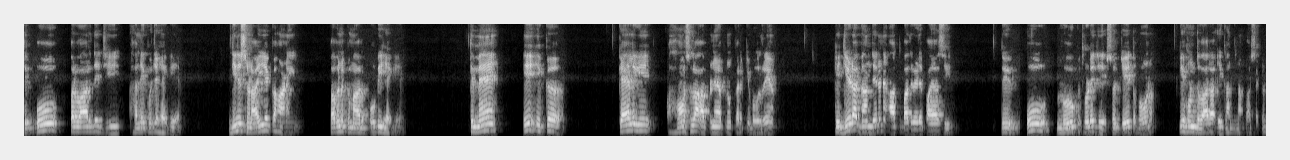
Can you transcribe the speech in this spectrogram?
ਤੇ ਉਹ ਪਰਿਵਾਰ ਦੇ ਜੀ ਹਲੇ ਕੁਝ ਹੈਗੇ ਆ। ਜਿਹਨੇ ਸੁਣਾਈ ਹੈ ਕਹਾਣੀ, ਪਵਨ ਕੁਮਾਰ, ਉਹ ਵੀ ਹੈਗੇ ਆ। ਤੇ ਮੈਂ ਇਹ ਇੱਕ ਕਹਿ ਲਈਏ, ਹੌਸਲਾ ਆਪਣੇ ਆਪ ਨੂੰ ਕਰਕੇ ਬੋਲ ਰਿਹਾ ਕਿ ਜਿਹੜਾ ਗੰਦ ਇਹਨਾਂ ਨੇ ਅੱਤਵਾਦ ਵੇਲੇ ਪਾਇਆ ਸੀ ਤੇ ਉਹ ਲੋਕ ਥੋੜੇ ਜਿਹੇ ਸੁਚੇਤ ਹੋਣ ਕਿ ਹੁਣ ਦੁਬਾਰਾ ਇਹ ਗੰਦ ਨਾ ਪਾ ਸਕਣ।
